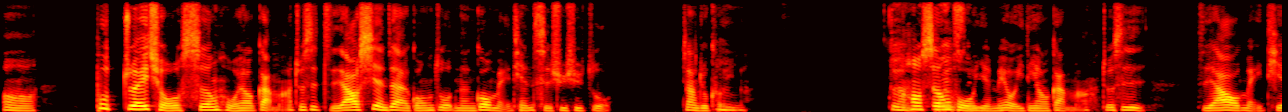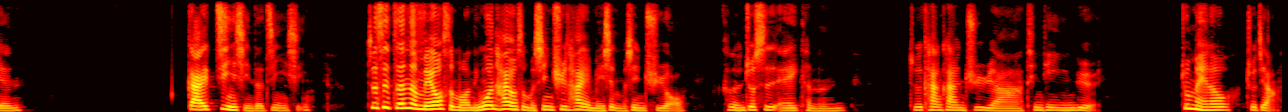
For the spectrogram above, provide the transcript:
呃。不追求生活要干嘛，就是只要现在的工作能够每天持续去做，这样就可以了。嗯、然后生活也没有一定要干嘛，就是只要每天该进行的进行，就是真的没有什么。你问他有什么兴趣，他也没什么兴趣哦。可能就是诶，可能就是看看剧啊，听听音乐，就没了，就这样。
